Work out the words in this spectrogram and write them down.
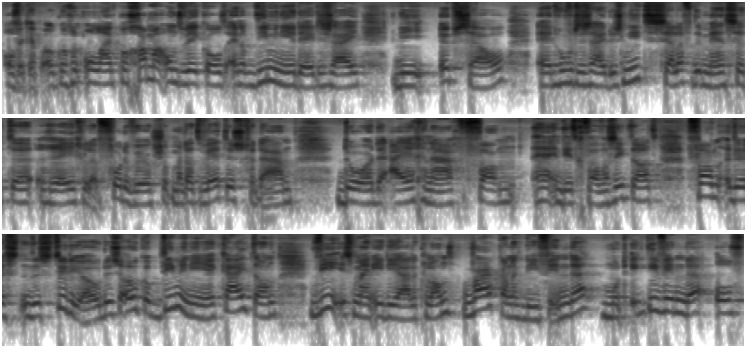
Of ik heb ook nog een online programma ontwikkeld. En op die manier deden zij die upsell. En hoefden zij dus niet zelf de mensen te regelen voor de workshop. Maar dat werd dus gedaan door de eigenaar van, in dit geval was ik dat, van de, de studio. Dus ook op die manier, kijk dan wie is mijn ideale klant Waar kan ik die vinden? Moet ik die vinden? Of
